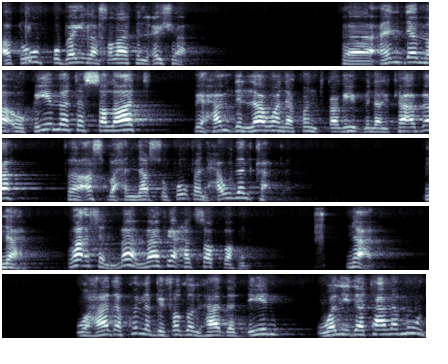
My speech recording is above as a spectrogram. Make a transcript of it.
أطوف قبيل صلاة العشاء. فعندما أقيمت الصلاة بحمد الله وأنا كنت قريب من الكعبة فأصبح الناس صفوفا حول الكعبة. نعم رأسا ما ما في أحد صفهم. نعم وهذا كله بفضل هذا الدين. ولذا تعلمون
